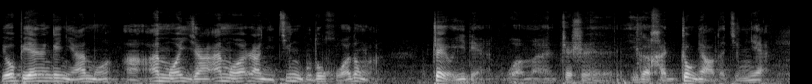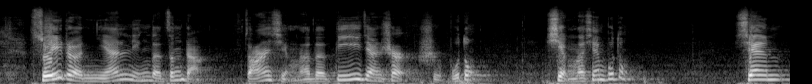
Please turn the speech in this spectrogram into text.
由别人给你按摩啊，按摩一下，按摩让你筋骨都活动了。这有一点，我们这是一个很重要的经验。随着年龄的增长，早上醒了的第一件事儿是不动，醒了先不动，先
